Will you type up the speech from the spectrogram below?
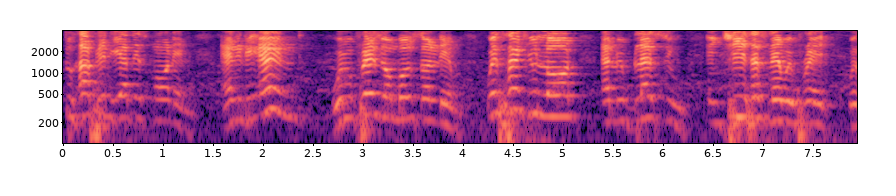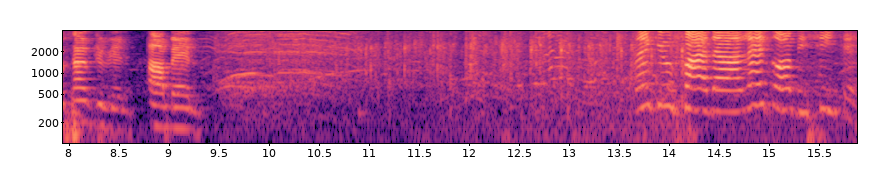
to happen here this morning. And in the end, we will praise your most holy name. We thank you, Lord, and we bless you. In Jesus' name we pray with thanksgiving. Amen. Thank you, Father. Let's all be seated.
